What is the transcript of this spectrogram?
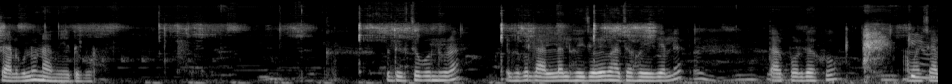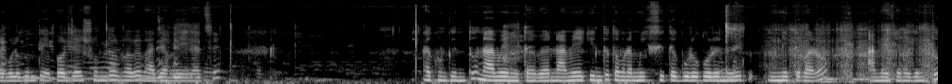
চালগুলো নামিয়ে দেব। তো দেখছ বন্ধুরা, এভাবে লাল লাল হয়ে যাবে ভাজা হয়ে গেলে। তারপর দেখো, আমার চালগুলো কিন্তু এ পর্যায়ে সুন্দরভাবে ভাজা হয়ে গেছে। এখন কিন্তু নামিয়ে নিতে হবে। আর নামিয়ে কিন্তু তোমরা মিক্সিতে গুঁড়ো করে নিতে পারো। আমি এখানে কিন্তু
